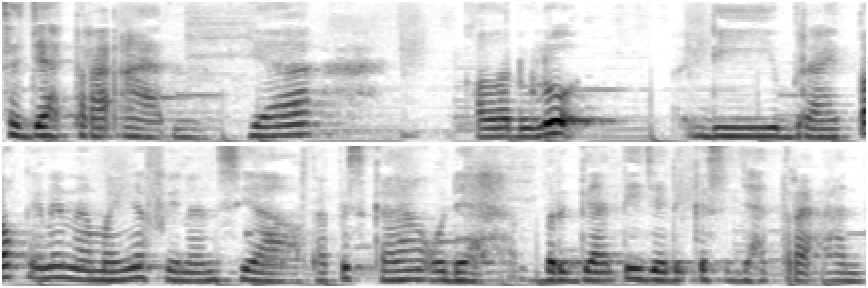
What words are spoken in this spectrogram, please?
kesejahteraan ya. Kalau dulu di Brightok ini namanya finansial tapi sekarang udah berganti jadi kesejahteraan.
